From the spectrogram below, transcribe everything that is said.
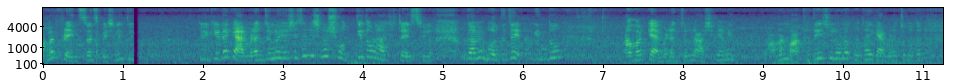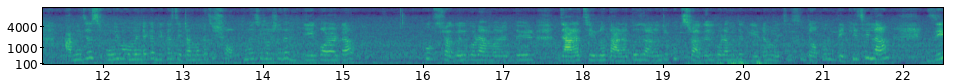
আমার ফ্রেন্ডসরা স্পেশালি তুই তুই কি এটা ক্যামেরার জন্য হেসেছিলিস না সত্যি তোর হাসিটা এসেছিল? তো আমি বলতে চাই এটা কিন্তু আমার ক্যামেরার জন্য আসেনি। আমি, আমার মাথাতেই ছিল না কোথায় ক্যামেরা হচ্ছে, কোথায়। আমি জাস্ট ওই মোমেন্টটাকে বিকজ এটা আমার কাছে স্বপ্ন ছিল ওর সাথে বিয়ে করাটা। খুব স্ট্রাগল করে আমাদের যারা চেনো তারা তো জানো যে খুব স্ট্রাগল করে আমাদের বিয়েটা হয়েছে। সো তখন দেখেছিলাম যে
